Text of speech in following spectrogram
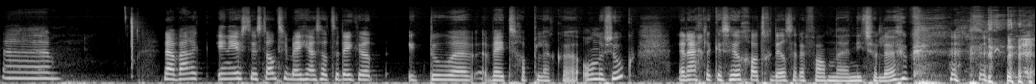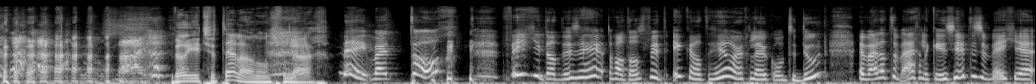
Ehm, nou, waar ik in eerste instantie een beetje aan zat te denken, dat ik doe eh, wetenschappelijk eh, onderzoek. En eigenlijk is een heel groot gedeelte daarvan eh, niet zo leuk. Wil je iets vertellen aan ons vandaag? Nee, maar toch vind je dat dus heel... Want dat vind ik dat heel erg leuk om te doen. En waar dat hem eigenlijk in zit is een beetje...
